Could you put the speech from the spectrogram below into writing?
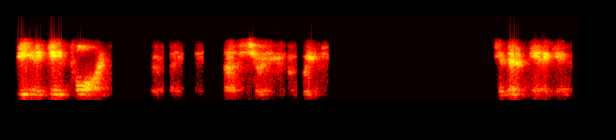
being a gay porn. That's true. Can wait. You're gonna be in a gay porn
